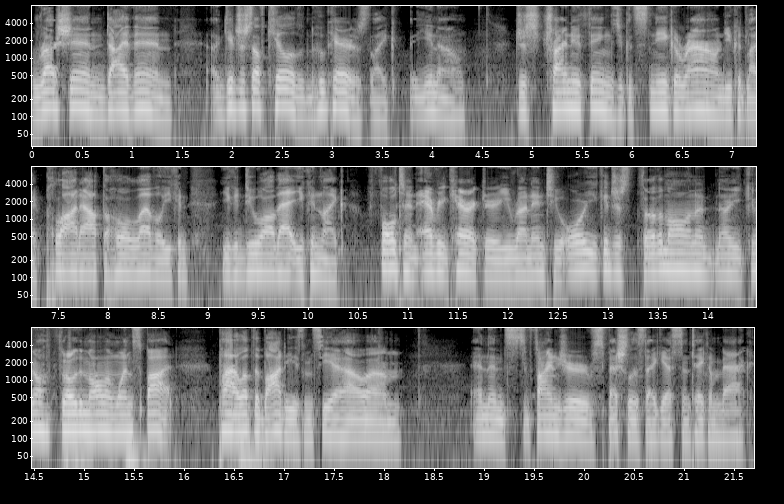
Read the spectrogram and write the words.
rush in, dive in, uh, get yourself killed. And who cares? Like you know, just try new things. You could sneak around. You could like plot out the whole level. You can you could do all that. You can like Fulton every character you run into, or you could just throw them all in a. You can all throw them all in one spot, pile up the bodies, and see how. Um, and then find your specialist, I guess, and take them back.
